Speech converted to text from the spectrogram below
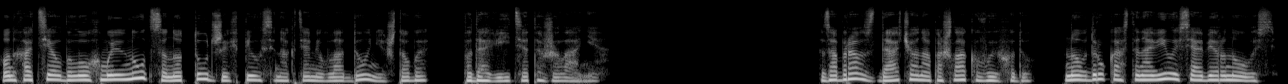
Он хотел было ухмыльнуться, но тут же впился ногтями в ладони, чтобы подавить это желание. Забрав сдачу, она пошла к выходу, но вдруг остановилась и обернулась.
